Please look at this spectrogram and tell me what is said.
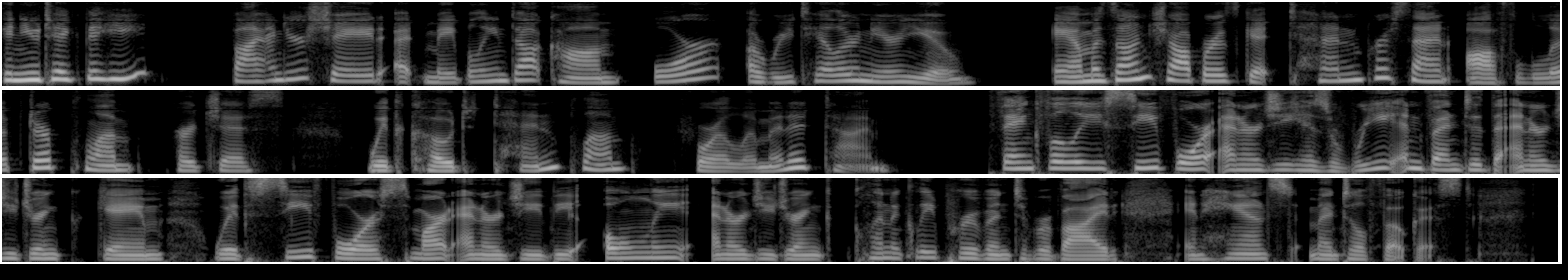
Can you take the heat? Find your shade at Maybelline.com or a retailer near you. Amazon shoppers get 10% off Lifter Plump purchase with code 10PLUMP for a limited time. Thankfully, C4 Energy has reinvented the energy drink game with C4 Smart Energy, the only energy drink clinically proven to provide enhanced mental focus.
